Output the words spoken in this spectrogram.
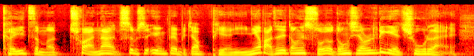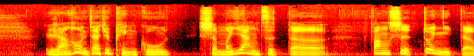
可以怎么串？那是不是运费比较便宜？你要把这些东西，所有东西都列出来，然后你再去评估什么样子的方式对你的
